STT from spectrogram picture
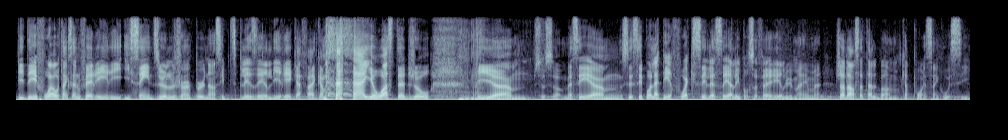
Puis des fois, autant que ça nous fait rire, il, il s'indulge un peu dans ses petits plaisirs lyriques à faire comme Yo, what's the Joe? Puis euh, c'est ça. Mais c'est, euh, c'est, pas la pire fois qu'il s'est laissé aller pour se faire rire lui-même. J'adore cet album. 4.5 aussi.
